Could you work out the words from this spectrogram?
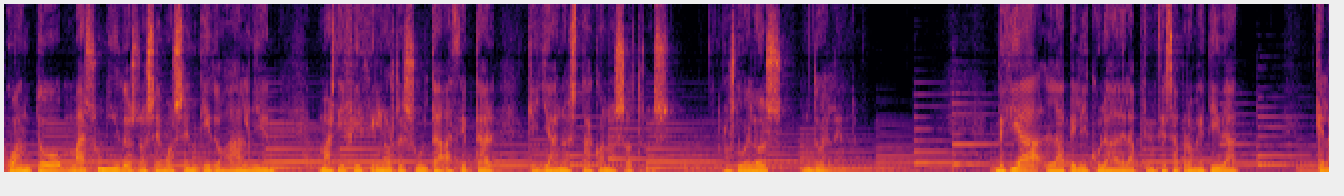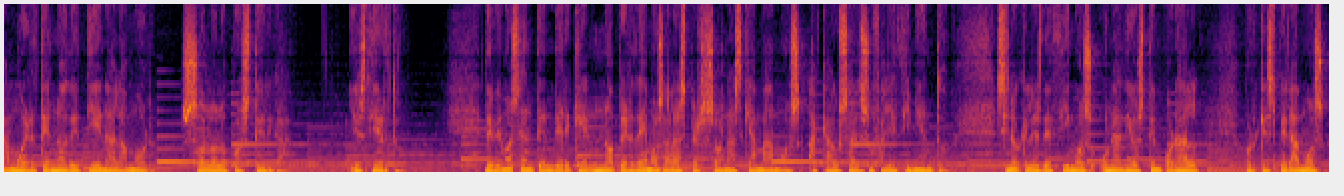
Cuanto más unidos nos hemos sentido a alguien, más difícil nos resulta aceptar que ya no está con nosotros. Los duelos duelen. Decía la película de la princesa prometida que la muerte no detiene al amor, solo lo posterga. Y es cierto. Debemos entender que no perdemos a las personas que amamos a causa de su fallecimiento, sino que les decimos un adiós temporal porque esperamos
